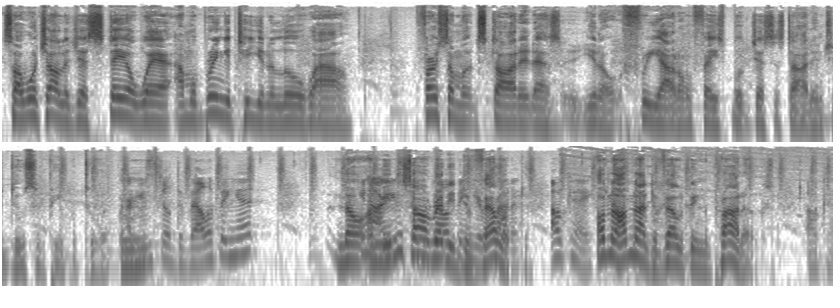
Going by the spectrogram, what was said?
So I want y'all to just stay aware. I'm gonna bring it to you in a little while. First, I'm gonna start it as you know, free out on Facebook, just to start introducing people to it. Are you mm-hmm. still developing it? No, You know, I mean it's already developed. Okay. Oh no, I'm not developing the products. Okay.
